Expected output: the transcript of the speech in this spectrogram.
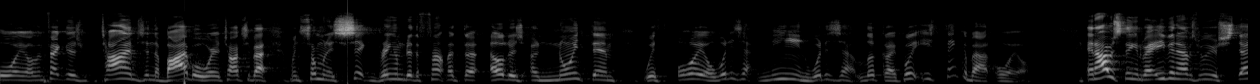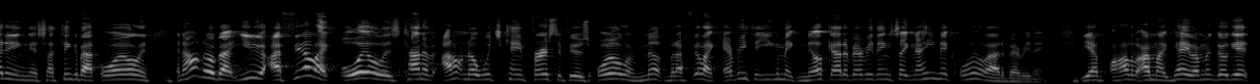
oil, in fact, there's times in the Bible where it talks about when someone is sick, bring them to the front, let the elders anoint them with oil. What does that mean? What does that look like? Well, you think about oil. And I was thinking about, even as we were studying this, I think about oil, and, and I don't know about you, I feel like oil is kind of, I don't know which came first, if it was oil or milk, but I feel like everything, you can make milk out of everything. It's like now you make oil out of everything. You have olive, I'm like, babe, I'm gonna go get,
